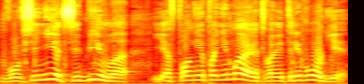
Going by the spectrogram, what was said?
Вовсе нет, Сибилла. Я вполне понимаю твои тревоги.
